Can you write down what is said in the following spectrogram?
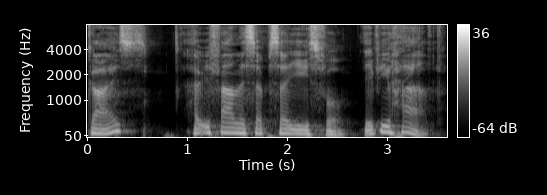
Guys, Hope you found this episode useful. If you have,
